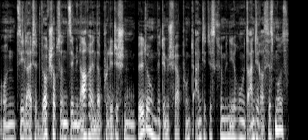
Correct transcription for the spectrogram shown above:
und sie leitet Workshops und Seminare in der politischen Bildung mit dem Schwerpunkt Antidiskriminierung und Antirassismus.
